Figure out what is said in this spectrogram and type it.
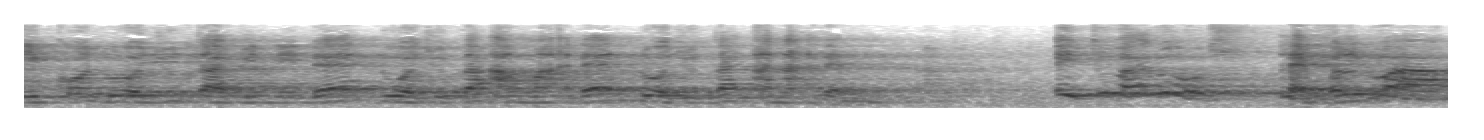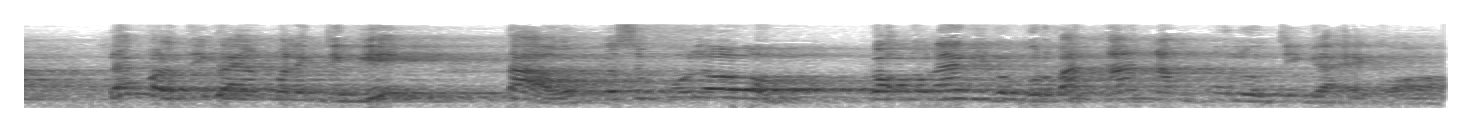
Iko 2 juta bini den, 2 juta amak den, 2 juta anak den. Itu bagus. Level 2. Level 3 yang paling tinggi tahun ke-10. Waktu Nabi berkurban 63 ekor.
